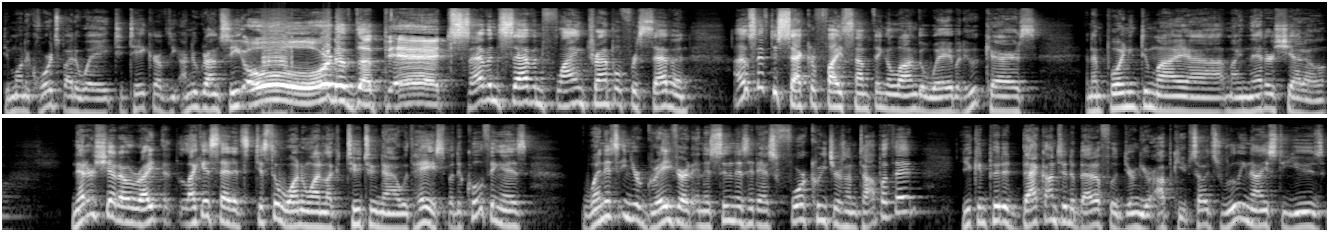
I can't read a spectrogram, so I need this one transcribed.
Demonic Hordes, by the way, to take care of the Underground Sea. Oh, Lord of the Pit! 7 7, flying trample for 7. I also have to sacrifice something along the way, but who cares? And I'm pointing to my uh, my Nether Shadow. Nether Shadow, right? Like I said, it's just a 1 1, like a 2 2 now with haste. But the cool thing is, when it's in your graveyard and as soon as it has four creatures on top of it, you can put it back onto the battlefield during your upkeep. So it's really nice to use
